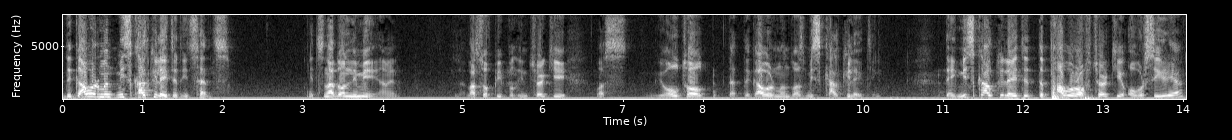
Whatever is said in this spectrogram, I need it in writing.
the government miscalculated its hands. It's not only me. I mean, lots of people in Turkey was we all told that the government was miscalculating. They miscalculated the power of Turkey over Syria.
